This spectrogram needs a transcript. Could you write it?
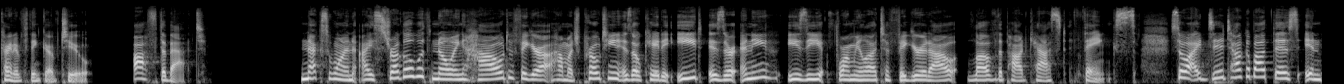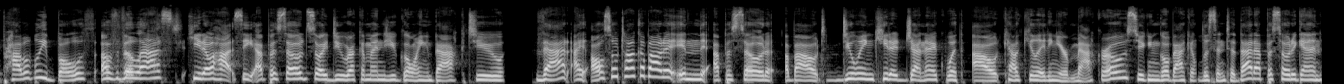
kind of think of too off the bat. Next one, I struggle with knowing how to figure out how much protein is okay to eat. Is there any easy formula to figure it out? Love the podcast. Thanks. So I did talk about this in probably both of the last keto hot seat episodes. So I do recommend you going back to that. I also talk about it in the episode about doing ketogenic without calculating your macros. So you can go back and listen to that episode again.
